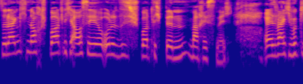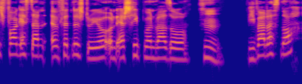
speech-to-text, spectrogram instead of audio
solange ich noch sportlich aussehe, ohne dass ich sportlich bin, mache ich es nicht. Und jetzt war ich wirklich vorgestern im Fitnessstudio und er schrieb mir und war so, hm, wie war das noch?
